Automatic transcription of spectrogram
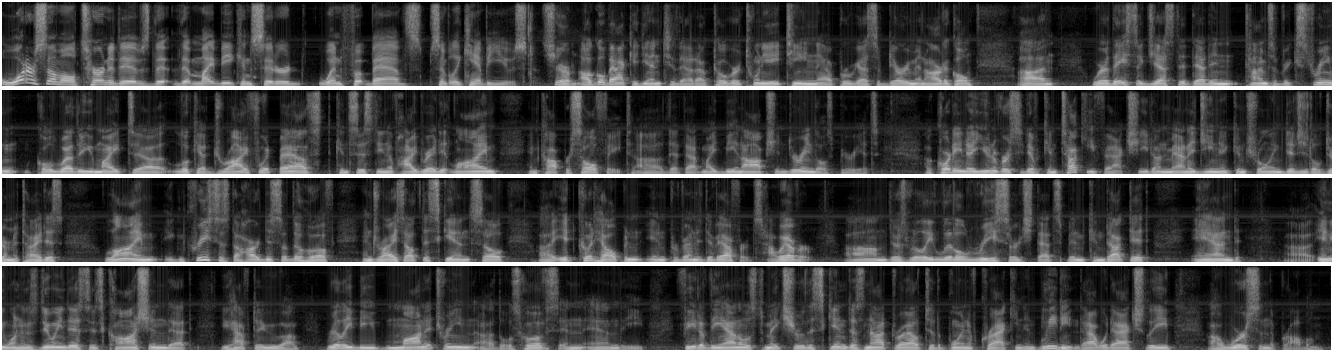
What are some alternatives that, that might be considered when foot baths simply can't be used? Sure. I'll go back again to that October 2018 uh, Progressive Dairyman article uh, where they suggested that in times of extreme cold weather, you might uh, look at dry foot baths consisting of hydrated lime and copper sulfate, uh, that that might be an option during those periods. According to a University of Kentucky fact sheet on managing and controlling digital dermatitis, lime increases the hardness of the hoof and dries out the skin, so uh, it could help in, in preventative efforts. However, um, there's really little research that's been conducted, and uh, anyone who's doing this is cautioned that you have to uh, really be monitoring uh, those hoofs and, and the feet of the animals to make sure the skin does not dry out to the point of cracking and bleeding. That would actually uh, worsen the problem.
